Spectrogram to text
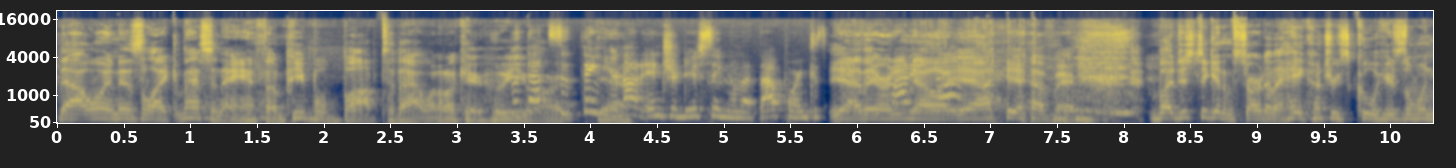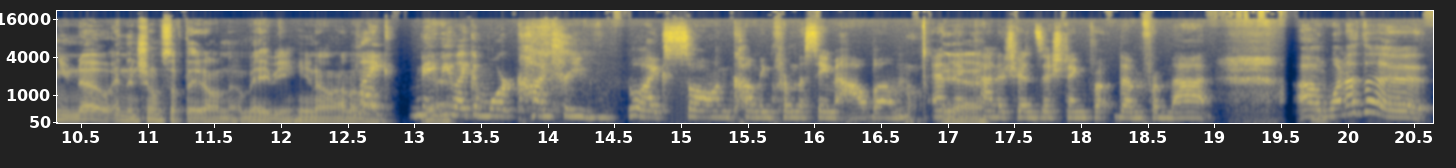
That one is like that's an anthem. People bop to that one. I don't care who But you that's are. That's the thing. Yeah. You're not introducing them at that point because yeah, they already know it. Yeah, yeah, fair. but just to get them started, like, hey, country's cool. Here's the one you know, and then show them stuff they don't know. Maybe you know, I don't know. like maybe Yeah. like a more country like song coming from the same album and Yeah. then kind of transitioning fro- them from that uh, one of the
